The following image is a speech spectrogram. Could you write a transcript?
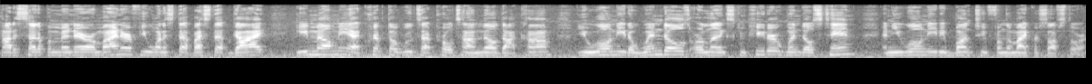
how to set up a Monero miner. If you want a step-by-step guide, email me at cryptoroots at protonmail.com. You will need a Windows or Linux computer, Windows 10, and you will need Ubuntu from the Microsoft Store.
